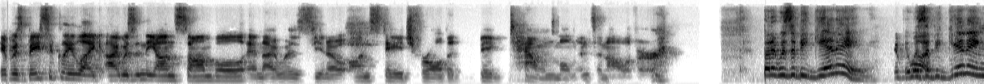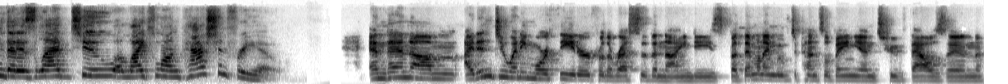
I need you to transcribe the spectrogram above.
it was basically like I was in the ensemble and I was, you know, on stage for all the big town moments in Oliver. But it was a beginning. It, it was. was a beginning that has led to a lifelong passion for you and then um, I didn't do any more theater for the rest of the 90s. But then when I moved to Pennsylvania in 2000,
